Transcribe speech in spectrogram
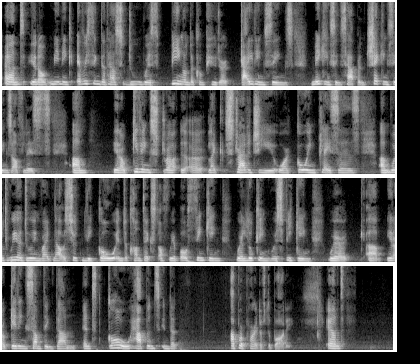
And, you know, meaning everything that has to do with being on the computer, guiding things, making things happen, checking things off lists, um, you know, giving stra- uh, like strategy or going places. Um, what we are doing right now is certainly go in the context of we're both thinking, we're looking, we're speaking, we're uh, you know, getting something done. And go happens in the upper part of the body. And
